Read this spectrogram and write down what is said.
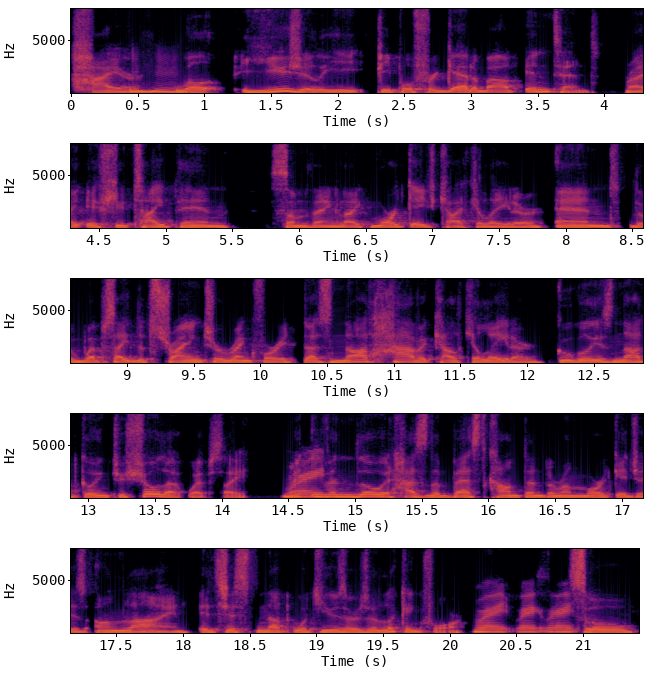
higher? Mm-hmm. Well, usually people forget about intent, right? If you type in something like mortgage calculator and the website that's trying to rank for it does not have a calculator, Google is not going to show that website. Right? right? Even though it has the best content around mortgages online, it's just not what users are looking for. Right, right, right. So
